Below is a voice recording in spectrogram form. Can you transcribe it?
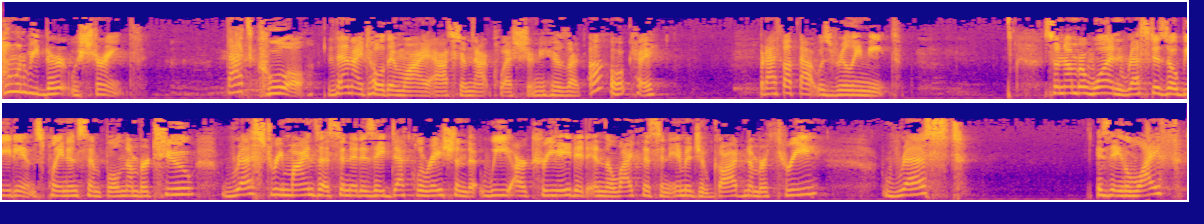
I want to be dirt with strength. That's cool. Then I told him why I asked him that question. He was like, oh, okay. But I thought that was really neat. So number one, rest is obedience, plain and simple. Number two, rest reminds us and it is a declaration that we are created in the likeness and image of God. Number three, rest is a life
